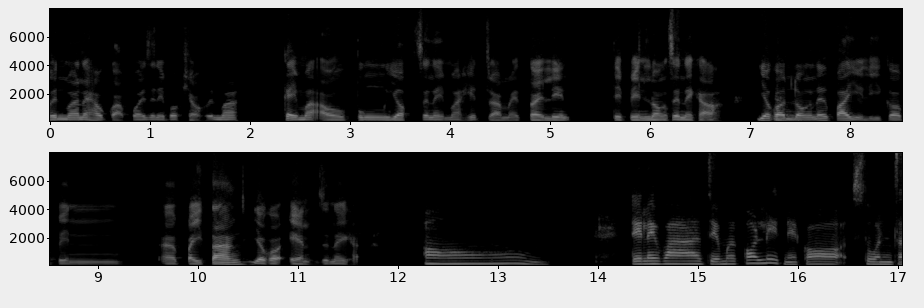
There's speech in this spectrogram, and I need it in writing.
ขึ้นมาในเขากว่าปล่อยจะในบ่เผาขึ้นมาใกล้มาเอาปุ้งยกจะในมาเฮ็ดดรัมให้ต่อยเล่นแต่เป็นรองจะในค่ะอ๋อยกก็ลองในไปอยู่ลีก็เป็นอ่าไปตั้งยกก็แอนจะในค่ะอ๋อเดเลยว่าเจาเมื่อก็เลขเนี่ยก็สนใจ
